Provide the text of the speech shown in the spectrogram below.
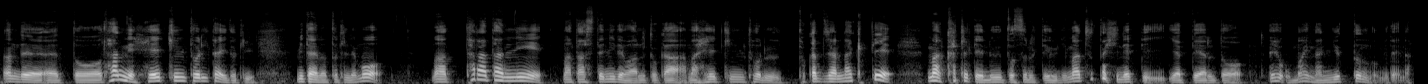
なんで、えっと、単に平均取りたい時みたいな時でも、まあ、ただ単に、まあ、足して2で割るとか、まあ、平均取るとかじゃなくて、まあ、かけてルートするっていうふうに、まあ、ちょっとひねってやってやると「えお前何言っとんの?」みたいな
